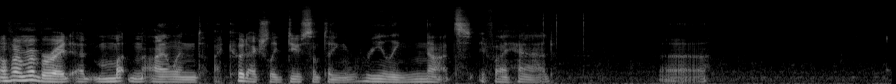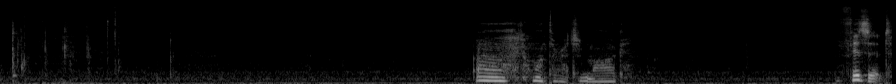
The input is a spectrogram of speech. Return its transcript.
Now, if I remember right, at Mutton Island, I could actually do something really nuts if I had. Uh, uh, I don't want the Wretched Mog. Visit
